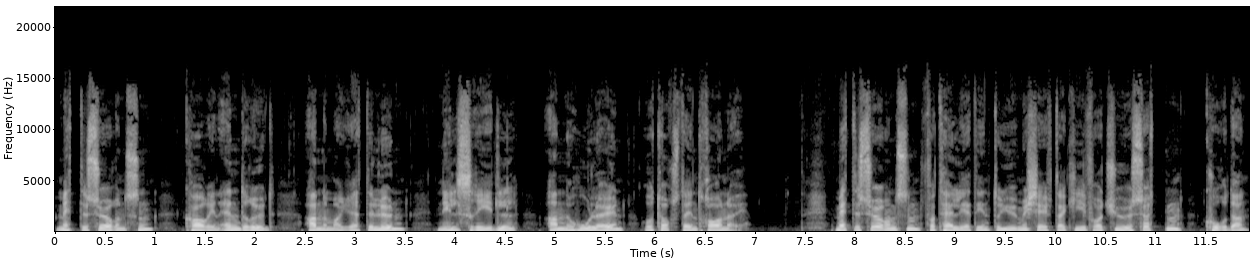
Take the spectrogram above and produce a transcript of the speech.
Mette Sørensen, Karin Enderud, Anne Margrethe Lund, Nils Riedel, Anne Holøyen og Torstein Tranøy. Mette Sørensen forteller i et intervju med Skeivt arkiv fra 2017 hvordan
